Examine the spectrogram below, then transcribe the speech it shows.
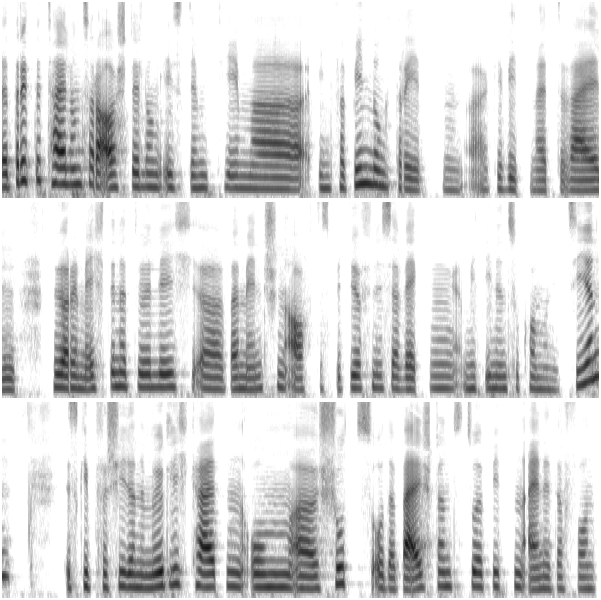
Der dritte Teil unserer Ausstellung ist dem Thema in Verbindung treten äh, gewidmet, weil höhere Mächte natürlich äh, bei Menschen auch das Bedürfnis erwecken, mit ihnen zu kommunizieren. Es gibt verschiedene Möglichkeiten, um äh, Schutz oder Beistand zu erbitten. Eine davon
